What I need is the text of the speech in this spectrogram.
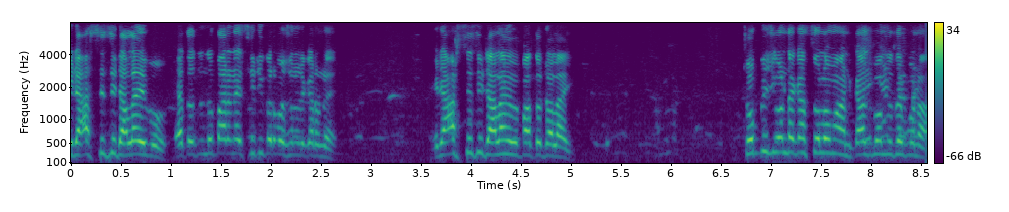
এটা আরসিসি ঢালাই হইব। এতদিন তো পারে না সিটি কর্পোরেশনের কারণে। এটা আরসিসি ঢালাই হবে পাথর ঢালাই। চব্বিশ ঘণ্টা কাজ চলমান, কাজ বন্ধ থাকব না।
